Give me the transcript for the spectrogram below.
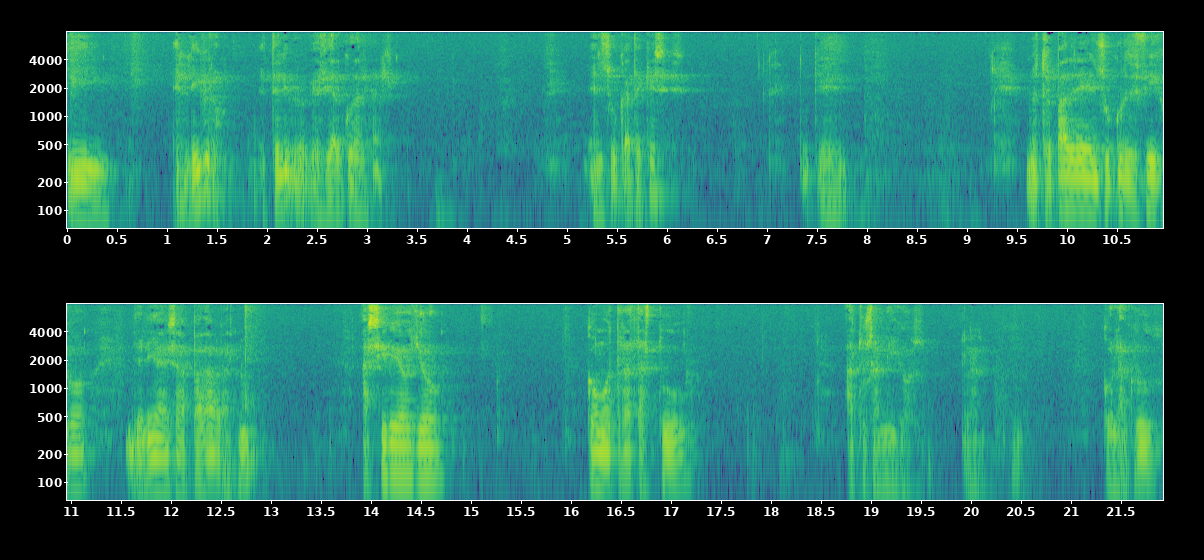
Y el libro, este libro que decía el cura en su catequesis, porque nuestro padre en su crucifijo tenía esas palabras, ¿no? Así veo yo cómo tratas tú a tus amigos, claro, con la cruz.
